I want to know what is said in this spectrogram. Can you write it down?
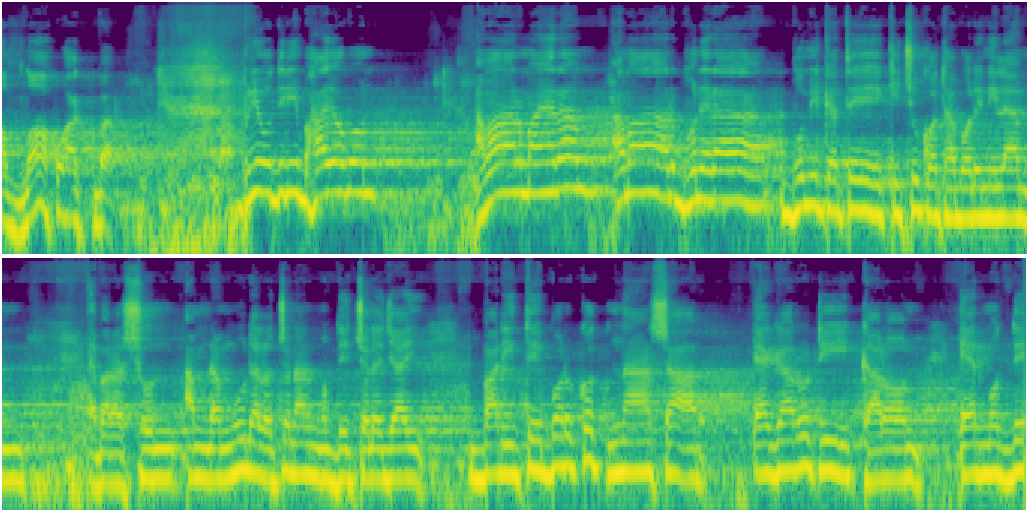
আল্লাহ আকবার। প্রিয় দিনী ভাই বোন, আমার মায়েরা, আমার বোনেরা, ভূমিকাতে কিছু কথা বলে নিলাম। এবার আসুন আমরা মূল আলোচনার মধ্যে চলে যাই। বাড়িতে বরকত না আসার এগারোটি কারণ। এর মধ্যে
